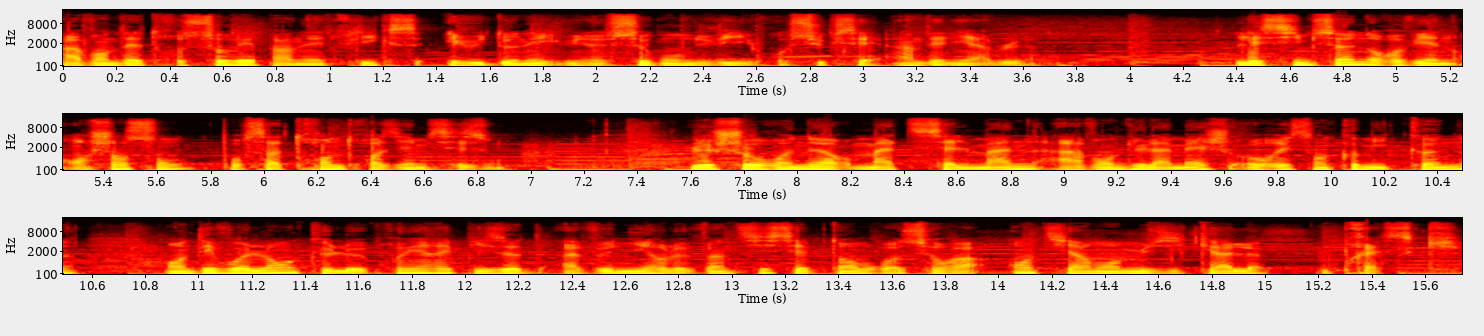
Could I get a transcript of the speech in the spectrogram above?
avant d'être sauvé par Netflix et lui donner une seconde vie au succès indéniable. Les Simpsons reviennent en chanson pour sa 33e saison. Le showrunner Matt Selman a vendu la mèche au récent Comic Con en dévoilant que le premier épisode à venir le 26 septembre sera entièrement musical, ou presque.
